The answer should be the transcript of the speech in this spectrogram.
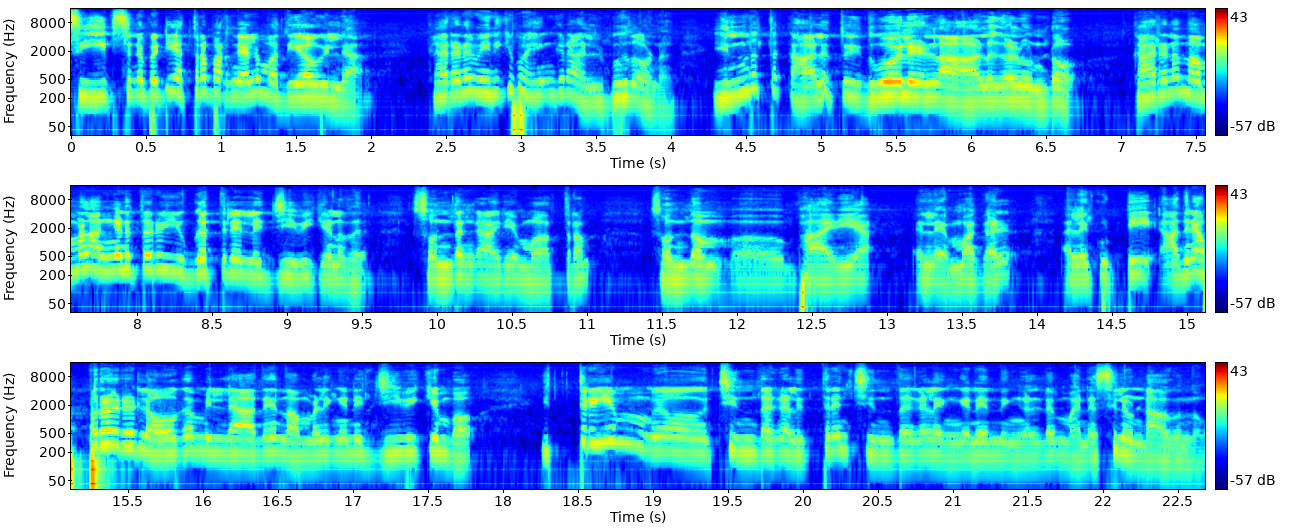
സീഡ്സിനെ പറ്റി എത്ര പറഞ്ഞാലും മതിയാവില്ല. കാരണം എനിക്ക് ഭയങ്കര അത്ഭുതമാണ്. ഇന്നത്തെ കാലത്ത് ഇതുപോലെയുള്ള ആളുകളുണ്ടോ? കാരണം നമ്മൾ അങ്ങനത്തെ ഒരു യുഗത്തിലല്ലേ ജീവിക്കണത്. സ്വന്തം കാര്യം മാത്രം സ്വന്തം ഭാര്യ അല്ലേ മകൾ അല്ലെ കുട്ടി അതിനപ്പുറം ഒരു ലോകമില്ലാതെ നമ്മളിങ്ങനെ ജീവിക്കുമ്പോൾ ഇത്രയും ചിന്തകൾ ഇത്രയും ചിന്തകൾ എങ്ങനെ നിങ്ങളുടെ മനസ്സിലുണ്ടാകുന്നു?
